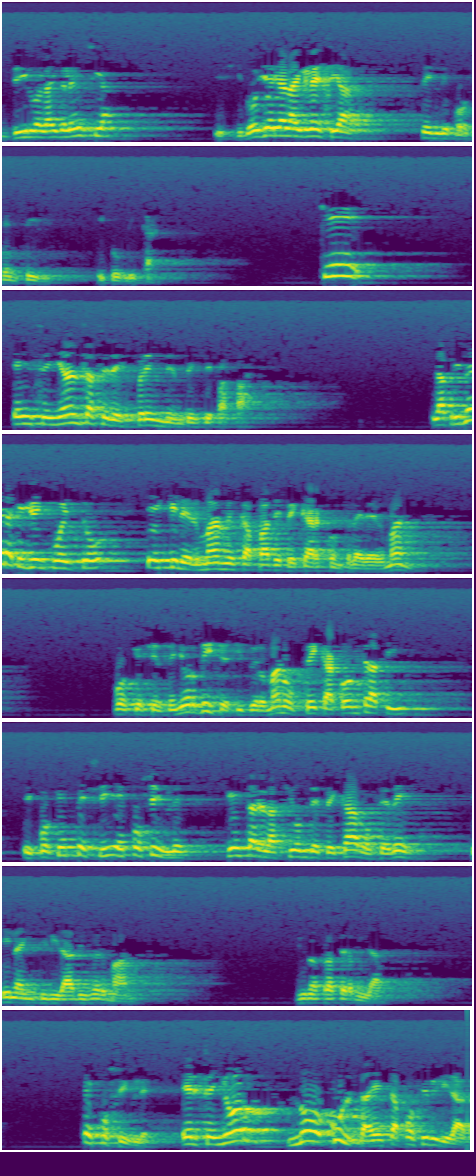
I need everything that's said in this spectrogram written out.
dilo a la iglesia, y si no oyere a la iglesia, tenle por gentil y publicano. ¿Qué enseñanzas se desprenden de este pasaje? La primera que yo encuentro es que el hermano es capaz de pecar contra el hermano. Porque si el Señor dice, si tu hermano peca contra ti, es porque es posible que esta relación de pecado se dé en la intimidad de un hermano, de una fraternidad. Es posible. El Señor no oculta esta posibilidad.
